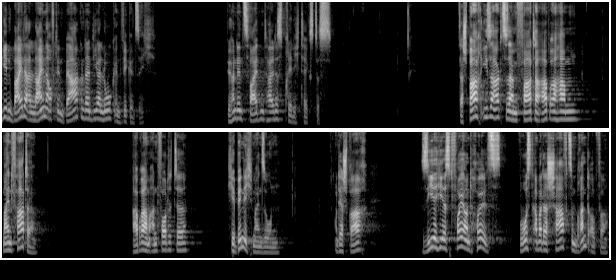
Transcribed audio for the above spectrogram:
gehen beide alleine auf den Berg und ein Dialog entwickelt sich. Wir hören den zweiten Teil des Predigtextes. Da sprach Isaak zu seinem Vater Abraham, mein Vater. Abraham antwortete, hier bin ich, mein Sohn. Und er sprach, siehe, hier ist Feuer und Holz, wo ist aber das Schaf zum Brandopfer?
